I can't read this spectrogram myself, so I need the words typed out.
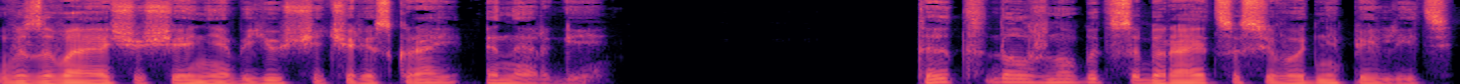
вызывая ощущение бьющей через край энергии. «Тед, должно быть, собирается сегодня пилить»,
